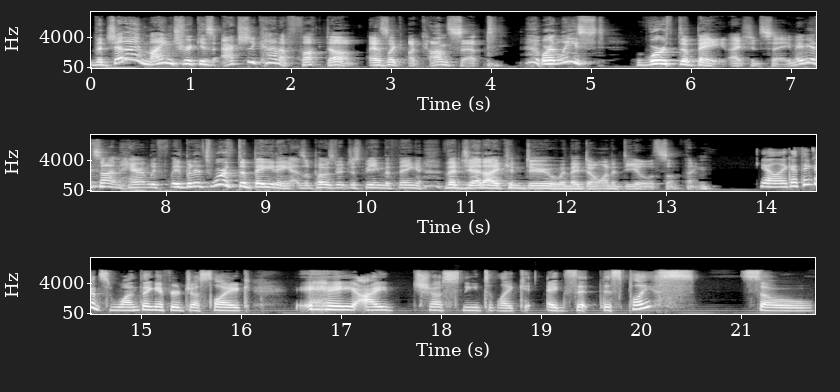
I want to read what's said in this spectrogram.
the Jedi mind trick is actually kind of fucked up as like a concept, or at least worth debate. I should say. Maybe it's not inherently, but it's worth debating as opposed to it just being the thing the Jedi can do when they don't want to deal with something. Yeah, like I think it's one thing if you're just like, hey, I just need to like exit this place. So,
